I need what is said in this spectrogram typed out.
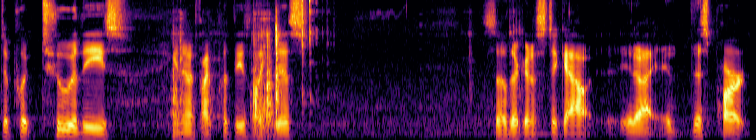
to put two of these, you know, if I put these like this, so they're going to stick out. It, uh, it, this part,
